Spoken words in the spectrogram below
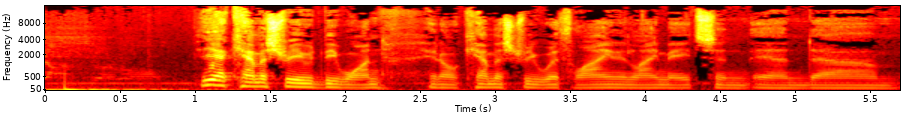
on to a role. Yeah, chemistry would be one. You know, chemistry with line and line mates, and and um,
